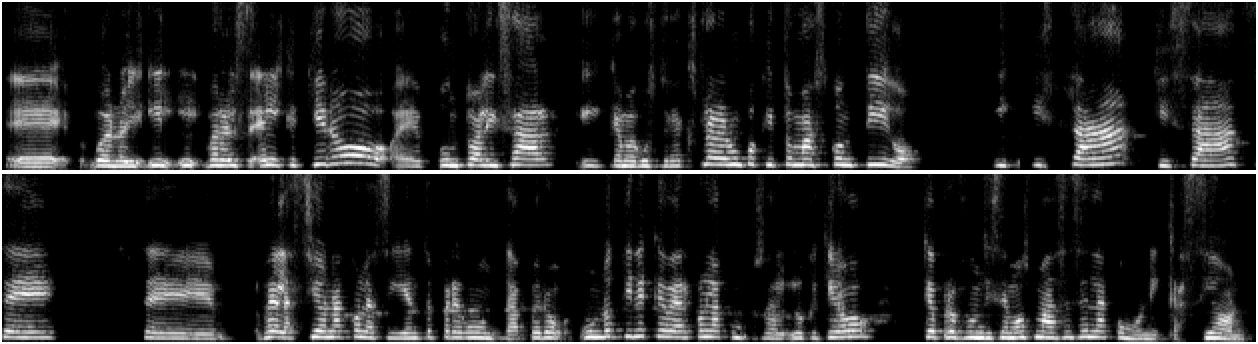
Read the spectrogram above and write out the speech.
Eh, bueno, y, el, que quiero eh, puntualizar y que me gustaría explorar un poquito más contigo, y quizá, quizá se, relaciona con la siguiente pregunta, pero uno tiene que ver con la, lo que quiero que profundicemos más es en la comunicación,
